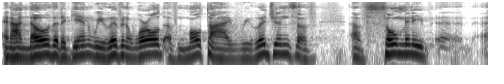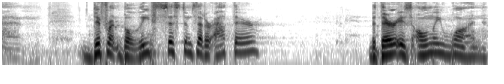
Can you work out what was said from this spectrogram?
And I know that, again, we live in a world of multi religions, of, of so many uh, uh, different belief systems that are out there. But there is only one,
